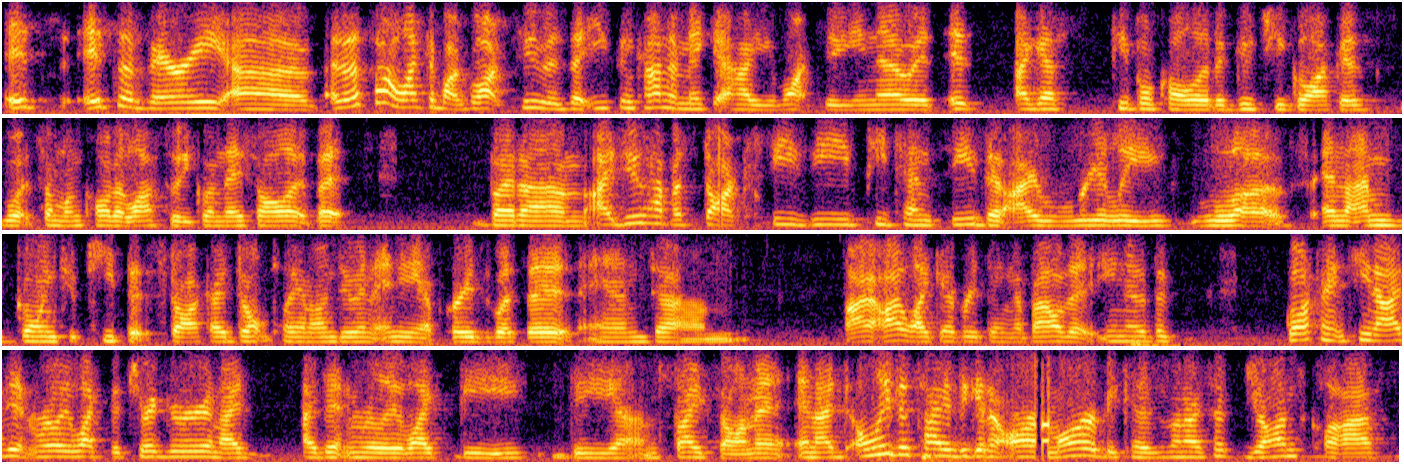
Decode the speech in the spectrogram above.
it's it's a very uh, that's what I like about Glock too is that you can kind of make it how you want to. You know, it, it I guess people call it a Gucci Glock is what someone called it last week when they saw it, but but um, I do have a stock CZ P10C that I really love, and I'm going to keep it stock. I don't plan on doing any upgrades with it, and um, I, I like everything about it. You know, the Glock 19, I didn't really like the trigger, and I I didn't really like the the um, sights on it, and I only decided to get an RMR because when I took John's class,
